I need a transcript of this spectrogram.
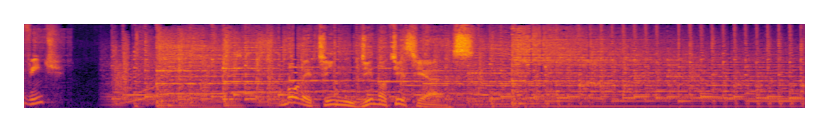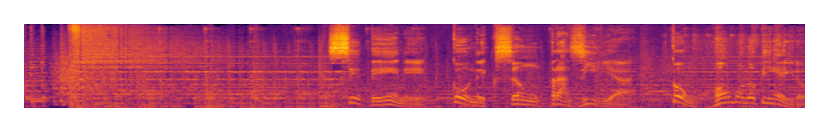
20 Boletim de notícias. CBN Conexão Brasília com Rômulo Pinheiro.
